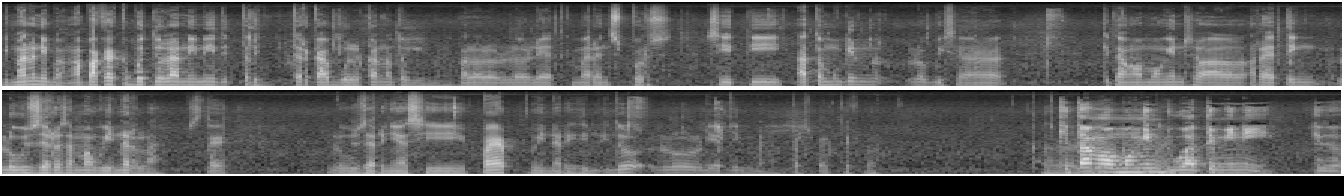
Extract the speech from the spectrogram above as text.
gimana nih Bang? Apakah kebetulan ini ter- terkabulkan atau gimana? Kalau lo, lo lihat kemarin Spurs City atau mungkin lo bisa kita ngomongin soal rating loser sama winner lah. Maksudnya losernya si Pep, winner itu, lo lihatnya gimana perspektif lo? Kalau Kita lihat ngomongin kemarin. dua tim ini gitu.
